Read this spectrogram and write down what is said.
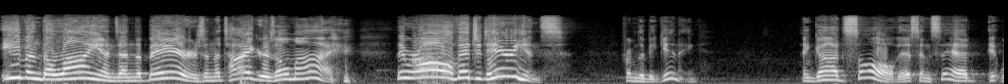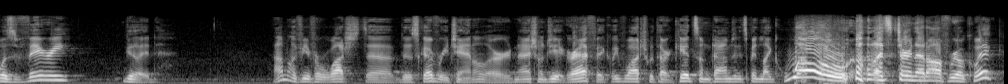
Even the lions and the bears and the tigers, oh my, they were all vegetarians from the beginning. And God saw all this and said, It was very good. I don't know if you've ever watched uh, Discovery Channel or National Geographic. We've watched with our kids sometimes, and it's been like, whoa, let's turn that off real quick.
